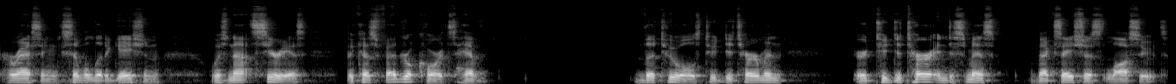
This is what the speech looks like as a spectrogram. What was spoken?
harassing civil litigation was not serious because federal courts have the tools to determine or to deter and dismiss vexatious lawsuits.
